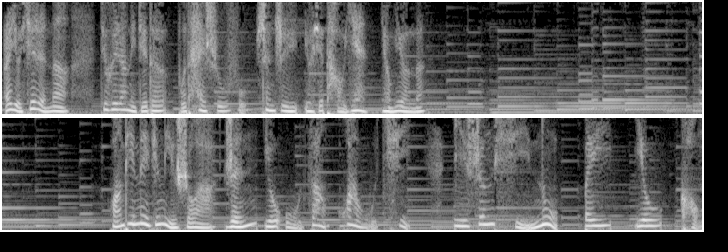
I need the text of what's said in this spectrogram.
而有些人呢，就会让你觉得不太舒服，甚至于有些讨厌，有没有呢？《黄帝内经》里说啊，人有五脏化五气，以生喜怒悲忧恐。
